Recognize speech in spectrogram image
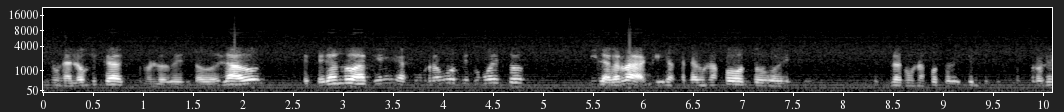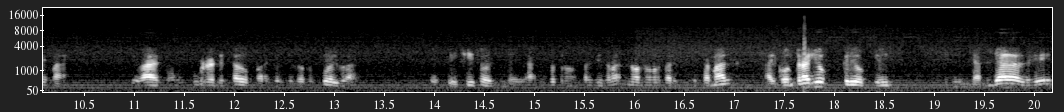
sino una lógica uno lo ve en todos lados, esperando a que haga un rebote como esto, y la verdad, que ir a sacar una foto, este, una foto de gente que tiene un problema, que va a concurrir al Estado para que se lo resuelva, este, si eso a nosotros nos parece mal, no, no nos parece que está mal, al contrario, creo que la mirada de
